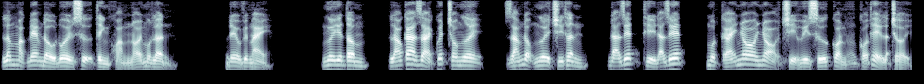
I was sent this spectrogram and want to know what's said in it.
Lâm mặc đem đầu đôi sự tình khoảng nói một lần. Đều việc này. Ngươi yên tâm, lão ca giải quyết cho ngươi, dám động ngươi trí thân, đã giết thì đã giết, một cái nho nhỏ chỉ huy sứ còn có thể lật trời.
